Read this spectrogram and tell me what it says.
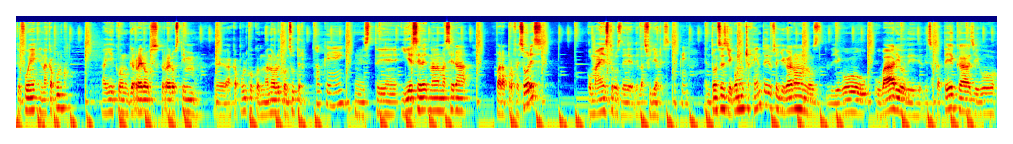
que fue en Acapulco, ahí con Guerreros, Guerreros Team eh, Acapulco con Manolo y con Suter. Ok. Este, y ese nada más era para profesores o maestros de, las filiales. Okay. Entonces llegó mucha gente, o sea, llegaron los, llegó Uvario de, de Zacatecas, llegó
